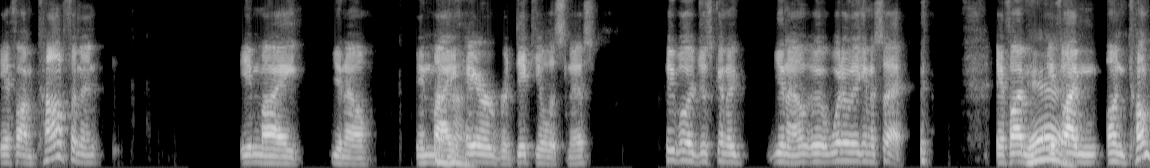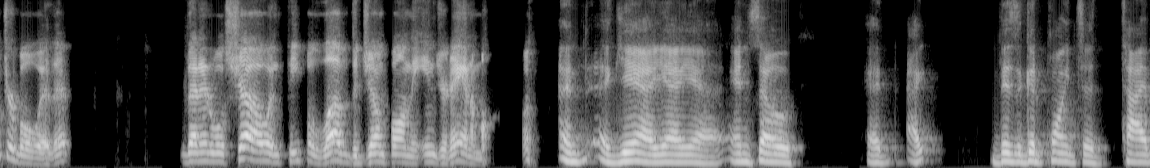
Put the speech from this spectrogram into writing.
if I'm confident in my, you know, in my uh-huh. hair ridiculousness, people are just going to, you know, uh, what are they going to say? if I'm yeah. if I'm uncomfortable with it, then it will show, and people love to jump on the injured animal. and uh, yeah, yeah, yeah, and so, uh, I there's a good point to tie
